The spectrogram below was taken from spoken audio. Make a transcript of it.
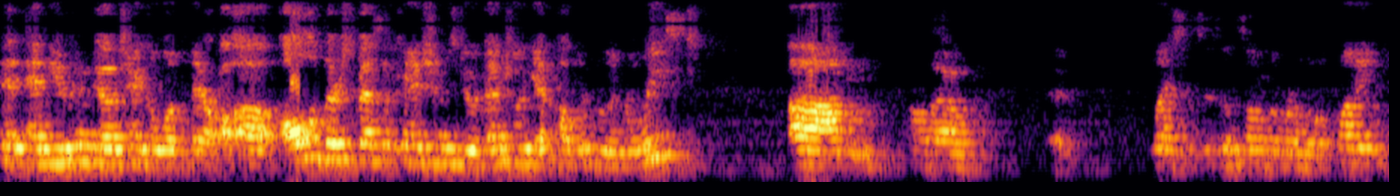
and, and, you can go take a look there. Uh, all of their specifications do eventually get publicly released, um, although licenses and some of them are a little funny.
